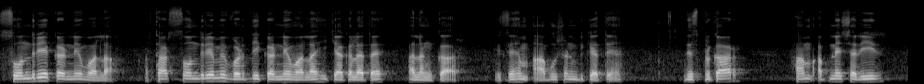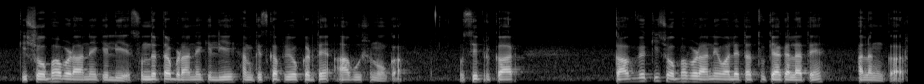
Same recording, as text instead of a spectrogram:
सौंदर्य करने वाला, अर्थात सौंदर्य में वृद्धि करने वाला ही क्या कहलाता है? अलंकार। इसे हम आभूषण भी कहते हैं। जिस प्रकार हम अपने शरीर की शोभा बढ़ाने के लिए, सुंदरता बढ़ाने के लिए हम किसका प्रयोग करते हैं? आभूषणों का। उसी प्रकार काव्य की शोभा बढ़ाने वाले तत्व क्या कहलाते हैं? अलंकार।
